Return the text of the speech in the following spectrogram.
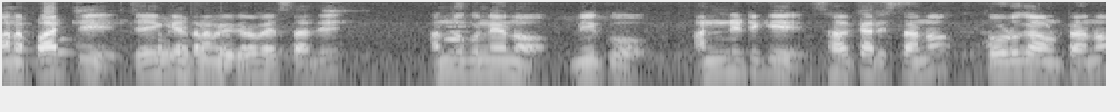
మన పార్టీ జయకేతనం ఎగురవేస్తుంది. అందుకు నేను మీకు అన్నిటికీ సహకరిస్తాను తోడుగా ఉంటాను.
